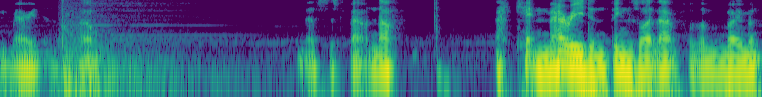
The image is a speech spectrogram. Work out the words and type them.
you married as well. That's just about enough. Getting married and things like that for the moment.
